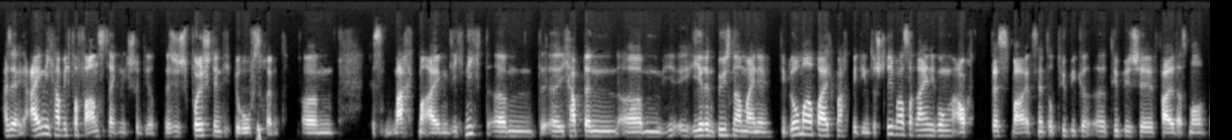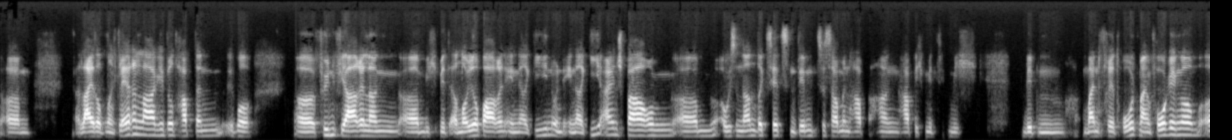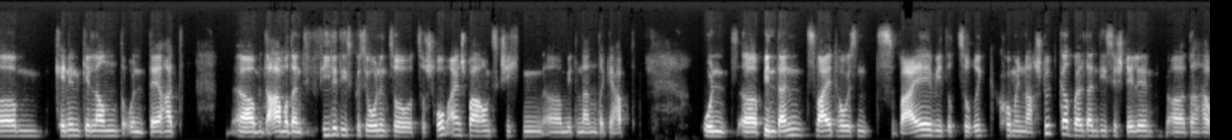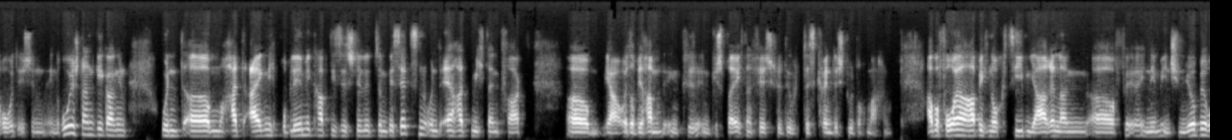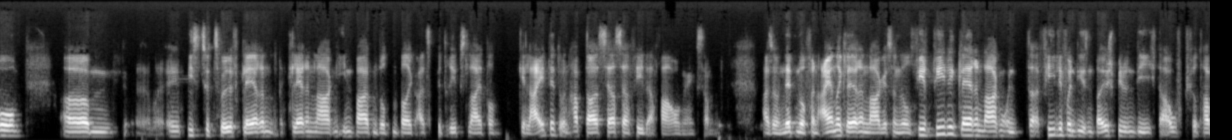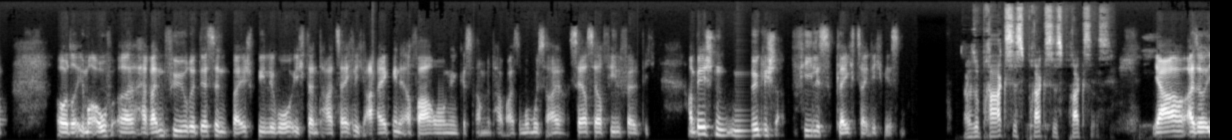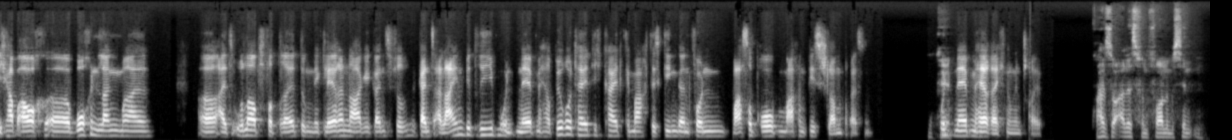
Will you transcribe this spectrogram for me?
Also eigentlich habe ich Verfahrenstechnik studiert. Das ist vollständig berufsfremd. Ähm, das macht man eigentlich nicht. Ähm, äh, ich habe dann ähm, hier in Büsnau meine Diplomarbeit gemacht mit Industriewasserreinigung. Auch das war jetzt nicht der äh, typische Fall, dass man ähm, Leiter einer Kläranlage wird. Habe dann über äh, fünf Jahre lang mich mit erneuerbaren Energien und Energieeinsparungen auseinandergesetzt. In dem Zusammenhang habe ich mit, mich mit Manfred Roth, meinem Vorgänger, kennengelernt und der hat ähm, da haben wir dann viele Diskussionen zu, zu Stromeinsparungsgeschichten äh, miteinander gehabt und äh, bin dann 2002 wieder zurückgekommen nach Stuttgart, weil dann diese Stelle, äh, der Herr Roth ist in, in Ruhestand gegangen und ähm, hat eigentlich Probleme gehabt, diese Stelle zu besetzen und er hat mich dann gefragt, ähm, ja, oder wir haben im, Gespräch dann festgestellt, das könntest du doch machen. Aber vorher habe ich noch sieben Jahre lang äh, in einem Ingenieurbüro ähm, äh, bis zu zwölf Klären, Kläranlagen in Baden-Württemberg als Betriebsleiter geleitet und habe da sehr, sehr viel Erfahrungen gesammelt. Also nicht nur von einer Kläranlage, sondern viel, viele Kläranlagen und äh, viele von diesen Beispielen, die ich da aufgeführt habe oder immer auf, äh, heranführe, das sind Beispiele, wo ich dann tatsächlich eigene Erfahrungen gesammelt habe. Also man muss sehr, sehr vielfältig, am besten möglichst vieles gleichzeitig wissen. Also Praxis, Praxis, Praxis. Ja, also ich habe auch äh, wochenlang mal äh, als Urlaubsvertretung eine Kläranlage ganz, für, ganz allein betrieben und nebenher Bürotätigkeit gemacht. Das ging dann von Wasserproben machen bis Schlammpressen. Okay. Und nebenher Rechnungen schreiben. Also alles von vorne bis hinten.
